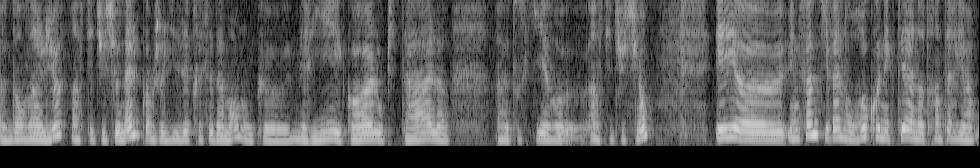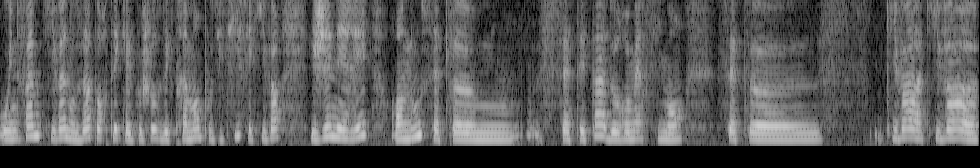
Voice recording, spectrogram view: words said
euh, dans un lieu institutionnel, comme je le disais précédemment, donc euh, mairie, école, hôpital, tout ce qui est institution et euh, une femme qui va nous reconnecter à notre intérieur, ou une femme qui va nous apporter quelque chose d'extrêmement positif et qui va générer en nous euh, cet état de remerciement, euh, qui va, qui va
